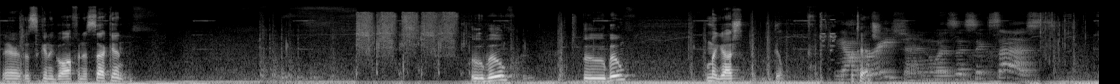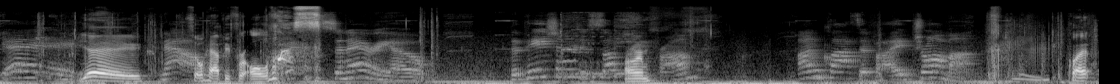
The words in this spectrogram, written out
There, this is gonna go off in a second. Boo boo. Boo boo. Oh my gosh. The Attach. Yay! Now, So happy for all of us. scenario. The patient is suffering Arm. from unclassified trauma. Quiet.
